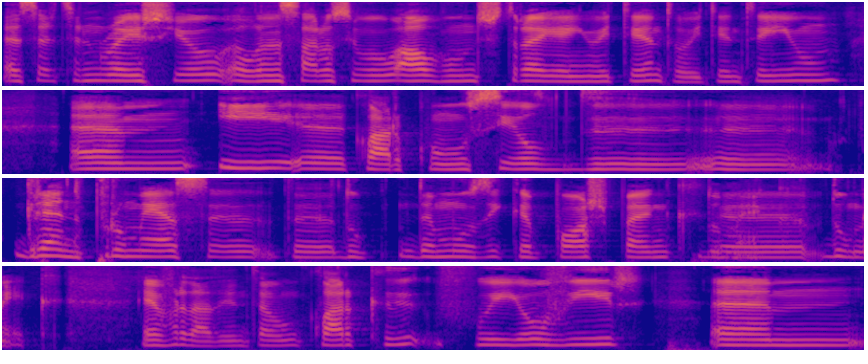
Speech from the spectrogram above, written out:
a Certain Ratio, a lançar o seu álbum de estreia em 80 ou 81. Um, e, uh, claro, com o selo de uh, grande promessa de- do- da música pós-punk Do uh, Mac. do. É verdade. Então, claro que fui ouvir. um,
